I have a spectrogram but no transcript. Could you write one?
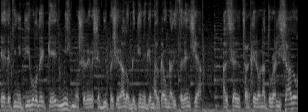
es definitivo de que él mismo se debe sentir presionado, que tiene que marcar una diferencia al ser extranjero naturalizado,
